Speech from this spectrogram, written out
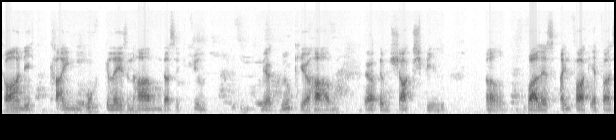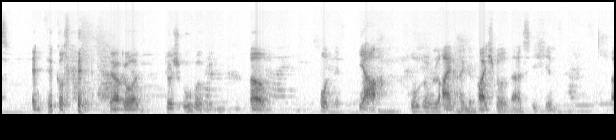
gar nicht kein Buch gelesen habe, dass ich viel mehr Glück hier habe Ja. mit dem Schachspiel, äh, weil es einfach etwas entwickelt Ja. dort durch Übungen. Ähm, und ja, und, und ein, ein Beispiel, als ich in äh,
